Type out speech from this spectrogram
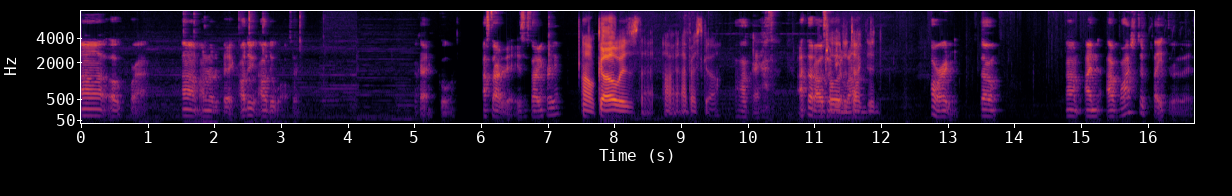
Uh oh crap. Um, I don't know to pick. I'll do I'll do Walter. Okay, cool. I started it. Is it starting for you? Oh, go is that. Alright, I pressed go. Okay. I thought I was Controller gonna be alone. detected. Alrighty. So, um, I I watched a playthrough of this,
